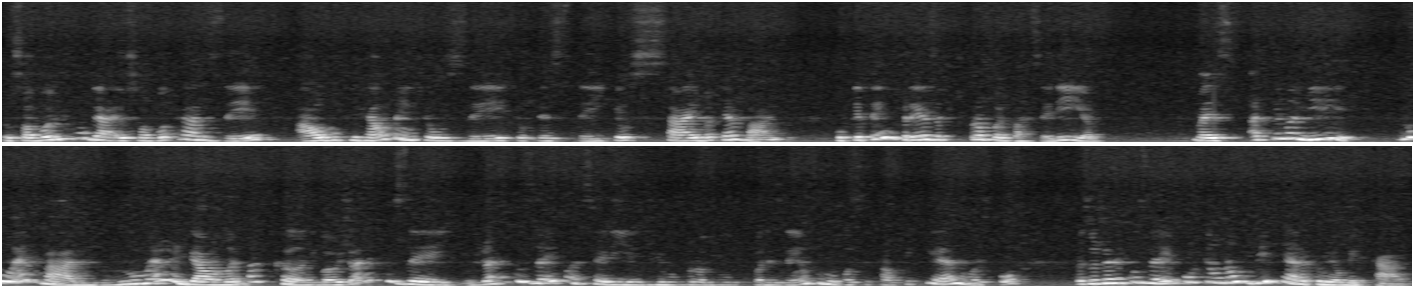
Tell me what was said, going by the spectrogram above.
Eu só vou divulgar, eu só vou trazer algo que realmente eu usei, que eu testei, que eu saiba que é válido. Porque tem empresa que te propõe parceria, mas aquilo ali não é válido, não é legal, não é bacana. Igual eu já recusei, eu já recusei parceria de um produto, por exemplo, não vou citar o que, que é, não vou expor, mas eu já recusei porque eu não vi que era para o meu mercado.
